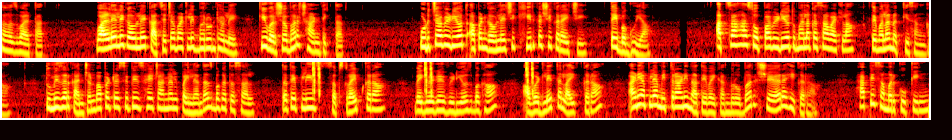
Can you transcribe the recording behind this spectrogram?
सहज वाळतात. वाळलेले गवले काचेच्या बाटलीत भरून ठेवले की वर्षभर छान टिकतात. पुढच्या व्हिडिओत आपण गवल्याची खीर कशी करायची ते बघूया. आजचा हा सोपा व्हिडिओ तुम्हाला कसा वाटला ते मला नक्की सांगा. तुम्ही जर कांचन बापट रेसिपीज हे चॅनल पहिल्यांदाच बघत असाल तर ते प्लीज सबस्क्राईब करा. वेगवेगळे व्हिडिओज बघा. आवडले तर लाईक करा आणि आपल्या मित्र आणि नातेवाईकांबरोबर शेअरही करा. हॅपी समर कुकिंग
